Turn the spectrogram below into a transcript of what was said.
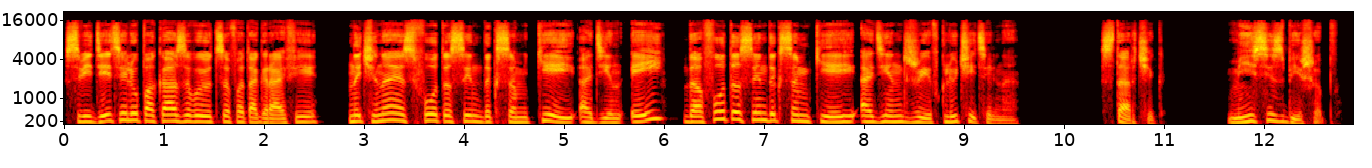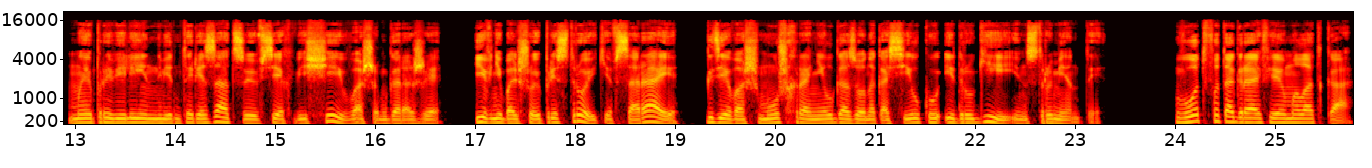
Свидетелю показываются фотографии, начиная с фото с индексом K1A до фото с индексом K1G включительно. Старчик. «Миссис Бишоп, мы провели инвентаризацию всех вещей в вашем гараже и в небольшой пристройке в сарае, где ваш муж хранил газонокосилку и другие инструменты. Вот фотография молотка.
